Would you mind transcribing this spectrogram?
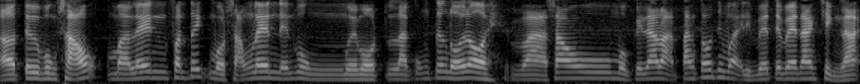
À, từ vùng 6 mà lên phân tích một sóng lên đến vùng 11 là cũng tương đối rồi và sau một cái giai đoạn tăng tốt như vậy thì VTV đang chỉnh lại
